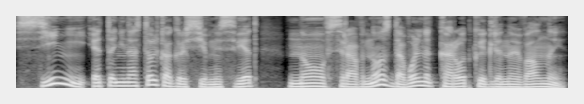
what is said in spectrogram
Синий – это не настолько агрессивный свет, но все равно с довольно короткой длиной волны.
